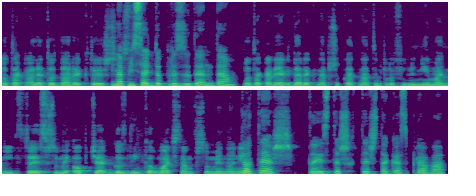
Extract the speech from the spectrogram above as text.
No tak, ale to Darek to jeszcze jest... Napisać do prezydenta? No tak, ale jak Darek na przykład na tym profilu nie ma nic, to jest w sumie opcja, jak go zlinkować tam w sumie, no nie? To też, to jest też, też taka sprawa.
